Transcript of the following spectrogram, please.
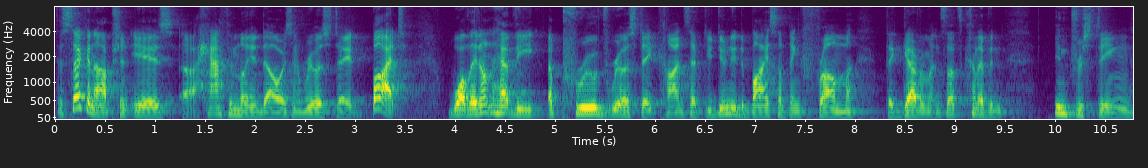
The second option is uh, half a million dollars in real estate, but while they don't have the approved real estate concept, you do need to buy something from the government. So that's kind of an interesting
